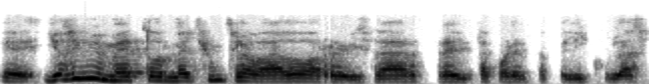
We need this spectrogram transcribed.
Eh, yo sí me meto, me echo un clavado a revisar 30, 40 películas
